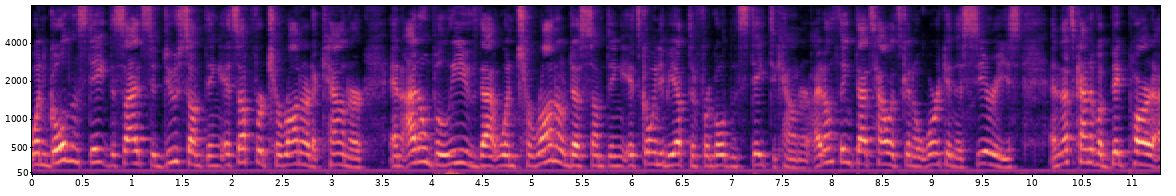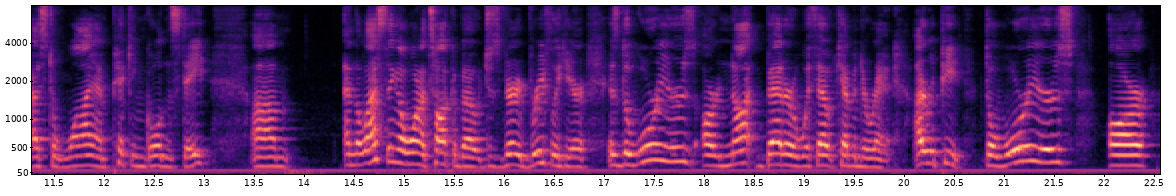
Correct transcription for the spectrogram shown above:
when Golden State decides to do something, it's up for Toronto to counter. And I don't believe that when Toronto does something, it's going to be up to for Golden State to counter. I don't think that's how it's going to work in this series. And that's kind of a big part as to why I'm picking Golden State. Um, and the last thing I want to talk about, just very briefly here, is the Warriors are not better without Kevin Durant. I repeat, the Warriors are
